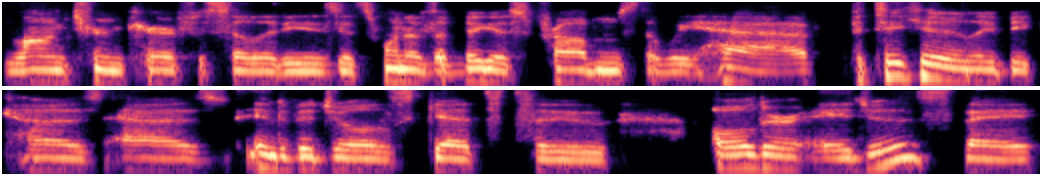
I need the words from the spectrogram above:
long term care facilities. It's one of the biggest problems that we have, particularly because as individuals get to older ages, they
